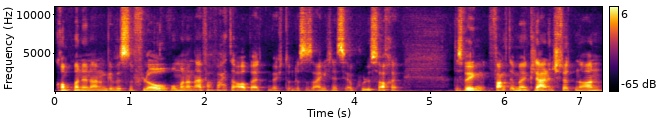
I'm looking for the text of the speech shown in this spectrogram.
kommt man in einen gewissen Flow, wo man dann einfach weiterarbeiten möchte. Und das ist eigentlich eine sehr coole Sache. Deswegen fangt immer in kleinen Schritten an.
